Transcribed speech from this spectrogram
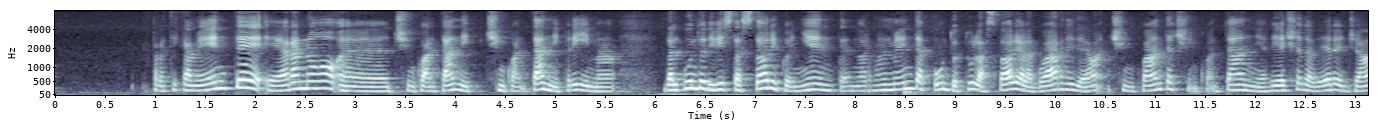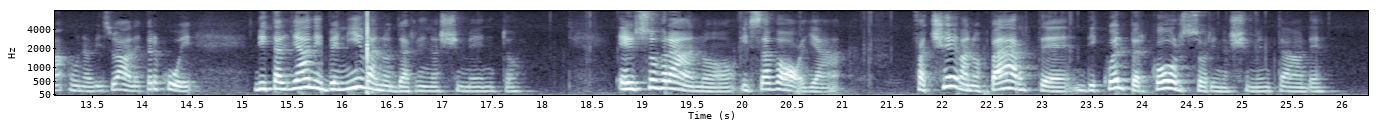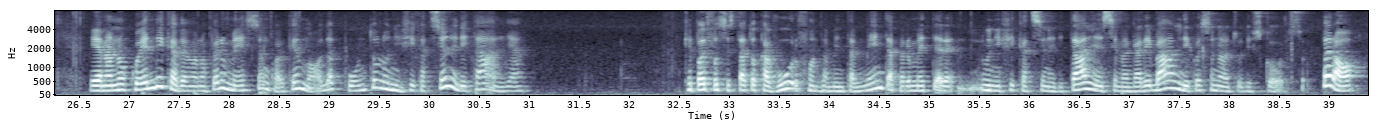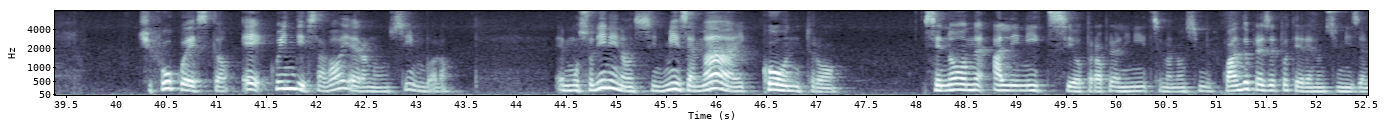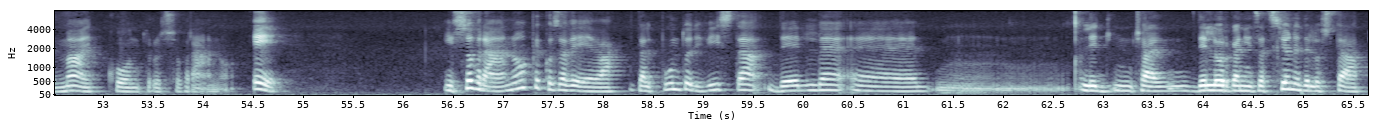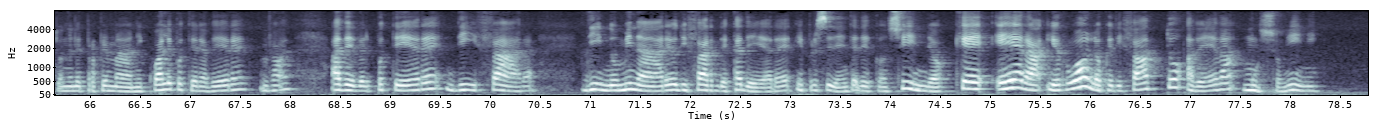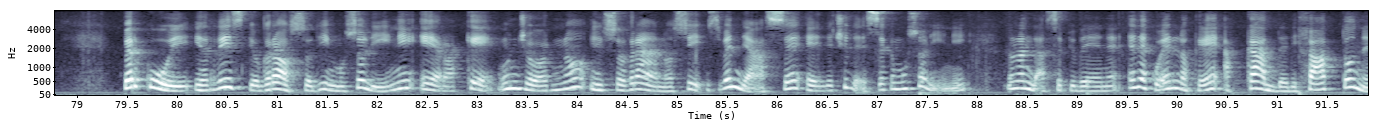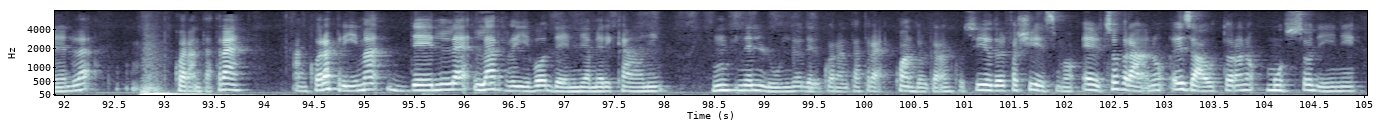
Praticamente erano eh, 50, anni, 50 anni prima. Dal punto di vista storico niente, normalmente appunto tu la storia la guardi da 50-50 anni e riesci ad avere già una visuale, per cui gli italiani venivano dal Rinascimento e il sovrano, i Savoia, facevano parte di quel percorso rinascimentale. Erano quelli che avevano permesso in qualche modo appunto l'unificazione d'Italia. Che poi fosse stato Cavour fondamentalmente a permettere l'unificazione d'Italia insieme a Garibaldi, questo è un altro discorso. Però ci fu questo e quindi i Savoia erano un simbolo. E Mussolini non si mise mai contro, se non all'inizio, proprio all'inizio, ma si, quando prese il potere non si mise mai contro il sovrano. E il sovrano che cosa aveva dal punto di vista del, eh, le, cioè, dell'organizzazione dello Stato nelle proprie mani? Quale potere avere? Aveva il potere di fare di nominare o di far decadere il Presidente del Consiglio, che era il ruolo che di fatto aveva Mussolini. Per cui il rischio grosso di Mussolini era che un giorno il sovrano si svegliasse e decidesse che Mussolini non andasse più bene ed è quello che accadde di fatto nel 43, ancora prima dell'arrivo degli americani mm, nel luglio del 43, quando il Gran Consiglio del Fascismo e il sovrano esautorano Mussolini.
